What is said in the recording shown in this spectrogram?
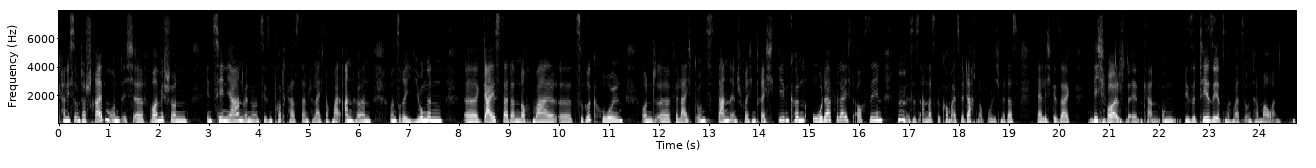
Kann ich so unterschreiben und ich äh, freue mich schon in zehn Jahren, wenn wir uns diesen Podcast dann vielleicht nochmal anhören, unsere jungen äh, Geister dann nochmal äh, zurückholen und äh, vielleicht uns dann entsprechend recht geben können oder vielleicht auch sehen, hm, es ist anders gekommen, als wir dachten, obwohl ich mir das ehrlich gesagt nicht vorstellen kann, um diese These jetzt nochmal zu untermauern.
